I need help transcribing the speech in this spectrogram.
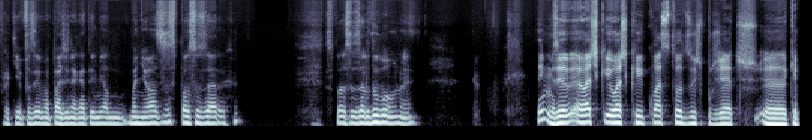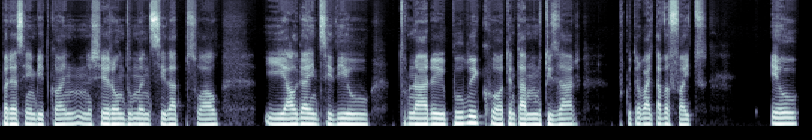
para aqui fazer uma página HTML manhosa se posso usar se possa usar do bom, não é? Sim, mas eu, eu, acho que, eu acho que quase todos os projetos uh, que aparecem em Bitcoin nasceram de uma necessidade pessoal e alguém decidiu tornar público ou tentar monetizar porque o trabalho estava feito. Eu,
